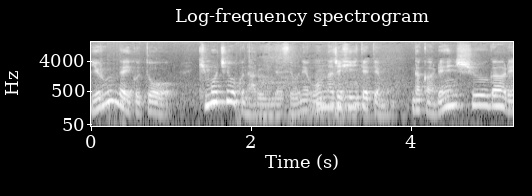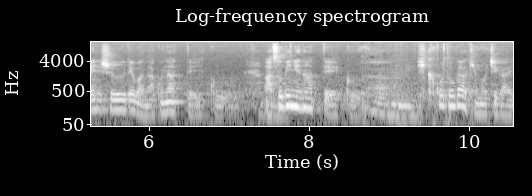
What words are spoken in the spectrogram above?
緩んでいくと気持ちよくなるんですよね。同じ弾いてても。だから練習が練習ではなくなっていく。遊びになっていく。弾くことが気持ちがいい。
